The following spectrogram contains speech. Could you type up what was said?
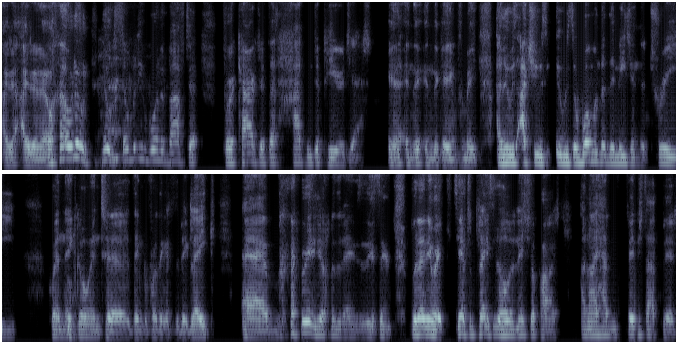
I, I don't know. Oh no, no! Somebody won a BAFTA for a character that hadn't appeared yet in, in the in the game for me, and it was actually it was, it was a woman that they meet in the tree when they go into then before they get to the big lake. Um, I really don't know the names of these things, but anyway, so you have to play through the whole initial part, and I hadn't finished that bit,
